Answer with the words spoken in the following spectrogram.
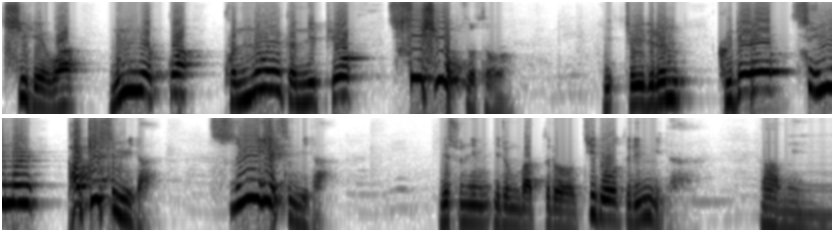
지혜와 능력과 권능을 덧입혀 쓰시옵소서. 저희들은 그대로 쓰임을 받겠습니다. 쓰이겠습니다. 예수님 이름 받들어 기도드립니다. 아멘.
